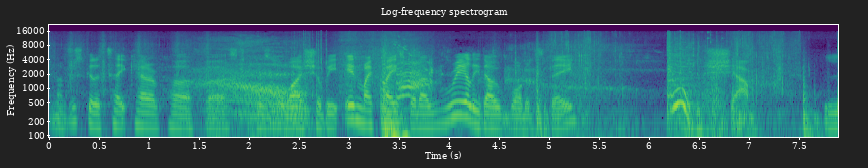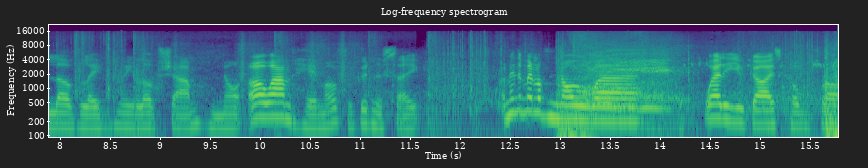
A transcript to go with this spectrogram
And I'm just going to take care of her first, because otherwise she'll be in my face when I really don't want her to be. Ooh, Sham. Lovely. We love Sham. Not. Oh, and him. Oh, for goodness sake. I'm in the middle of nowhere. Where do you guys come from?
